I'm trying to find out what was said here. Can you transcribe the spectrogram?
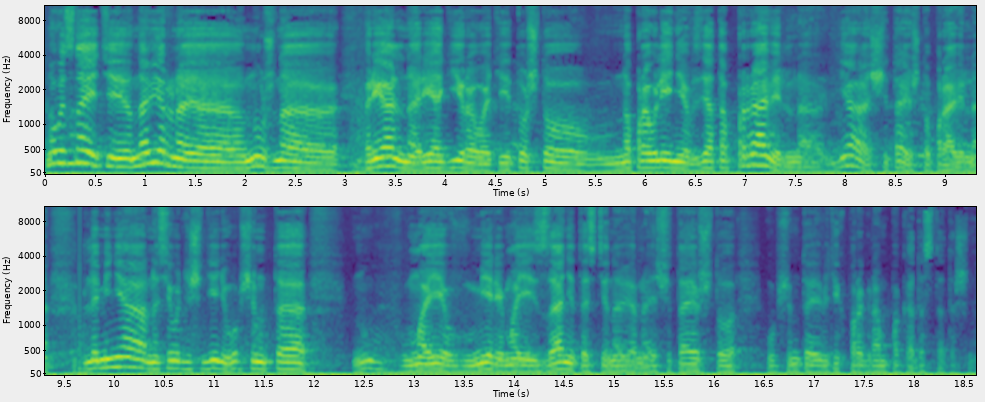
Но вы знаете, наверное, нужно реально реагировать, и то, что направление взято правильно, я считаю, что правильно. Для меня на сегодняшний день в общем-то, ну, в, моей, в мере моей занятости, наверное, я считаю, что, в общем-то, этих программ пока достаточно.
